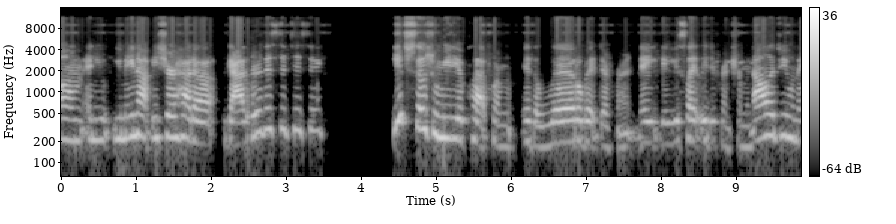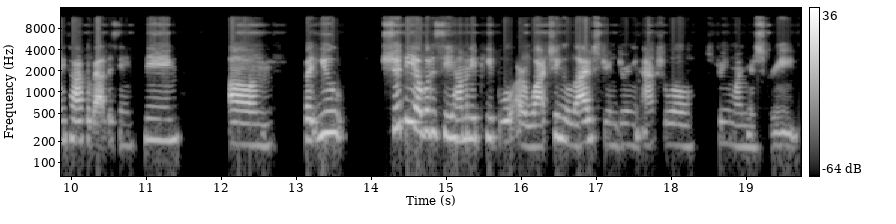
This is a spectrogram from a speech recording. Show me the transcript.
um, and you, you may not be sure how to gather the statistics, each social media platform is a little bit different. They, they use slightly different terminology when they talk about the same thing. Um, but you should be able to see how many people are watching a live stream during an actual stream on your screen.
